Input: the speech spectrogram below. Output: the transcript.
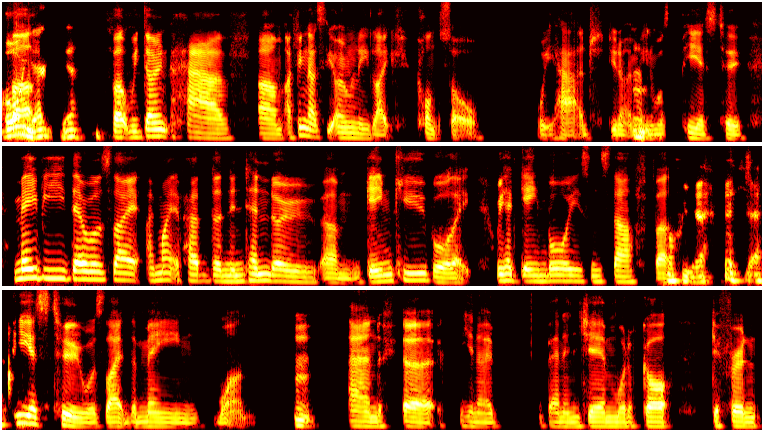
oh But- yeah, yeah. but we don't have um I think that's the only like console we had. Do you know what I Mm. mean? Was PS2. Maybe there was like I might have had the Nintendo um GameCube or like we had Game Boys and stuff, but Oh yeah, yeah. PS2 was like the main one. Mm. And uh, you know, Ben and Jim would have got different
